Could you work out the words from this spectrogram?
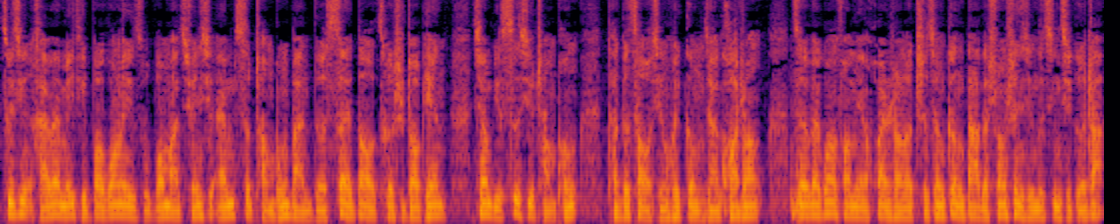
最近，海外媒体曝光了一组宝马全新 M4 敞篷版的赛道测试照片。相比四系敞篷，它的造型会更加夸张。在外观方面，换上了尺寸更大的双肾型的进气格栅，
